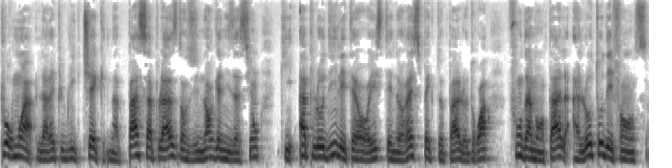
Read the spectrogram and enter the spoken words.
Pour moi, la République tchèque n'a pas sa place dans une organisation qui applaudit les terroristes et ne respecte pas le droit fondamental à l'autodéfense.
